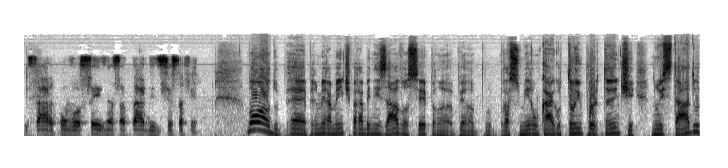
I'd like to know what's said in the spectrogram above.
estar com vocês nessa tarde de sexta-feira. Bom, Aldo, é, primeiramente parabenizar você pela, por, por, assumir um cargo tão importante no Estado.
